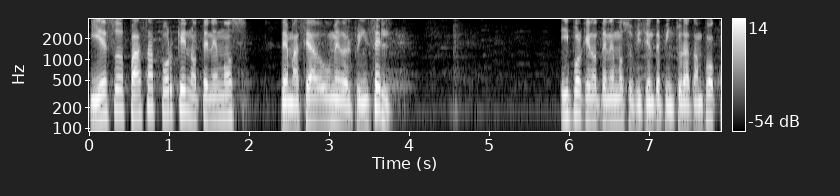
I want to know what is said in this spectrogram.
Y eso pasa porque no tenemos demasiado húmedo el pincel. Y porque no tenemos suficiente pintura tampoco.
